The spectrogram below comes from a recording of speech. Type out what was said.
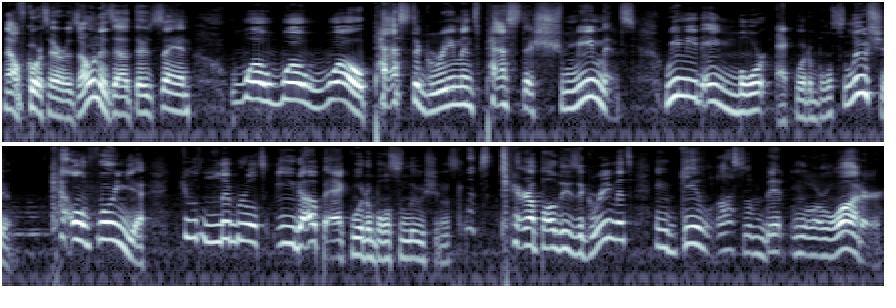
Now of course Arizona's out there saying, whoa, whoa, whoa, past agreements, past schmeements. We need a more equitable solution. California, you liberals eat up equitable solutions. Let's tear up all these agreements and give us a bit more water.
